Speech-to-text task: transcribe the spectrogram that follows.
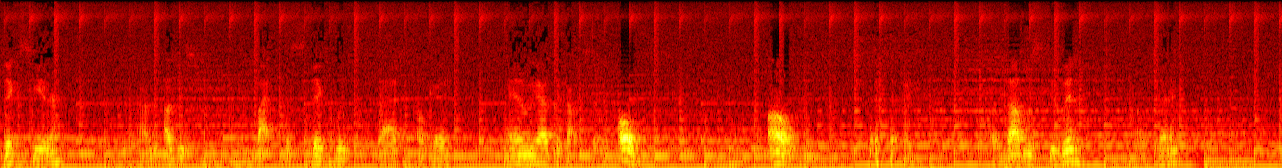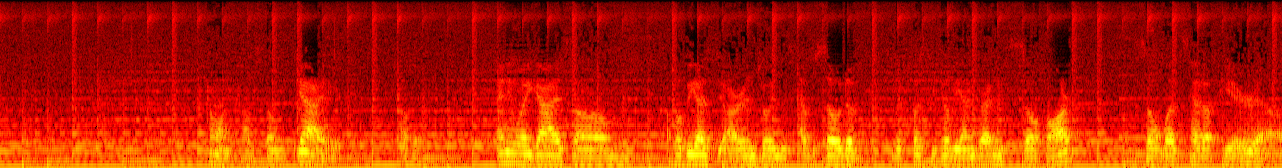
sticks here. I'll, I'll just whack the stick with that. Okay, and we got the cobblestone. Oh, oh, that was stupid. Okay. Come on, cobblestone, get out of here. Okay. Anyway, guys, um, I hope you guys are enjoying this episode of the Quest to Kill the End Dragon so far. So let's head up here. Uh,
